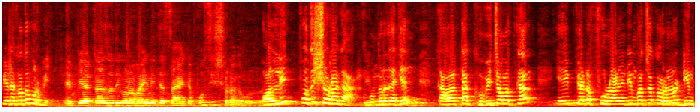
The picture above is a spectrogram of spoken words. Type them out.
পেয়াটা কত পড়বে? এই পেয়াটা যদি কোনো ভাই নিতে চায় এটা পঁচিশশো টাকা পড়বে। অনলি পঁচিশশো টাকা। বন্ধুরা দেখেন কালারটা খুবই চমৎকার। এই পেয়ারটা ফুল রানি ডিম বাচ্চা করানো ডিম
